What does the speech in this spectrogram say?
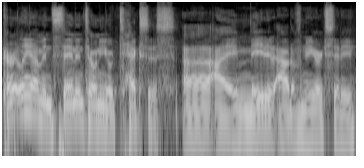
Currently, I'm in San Antonio, Texas. Uh, I made it out of New York City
